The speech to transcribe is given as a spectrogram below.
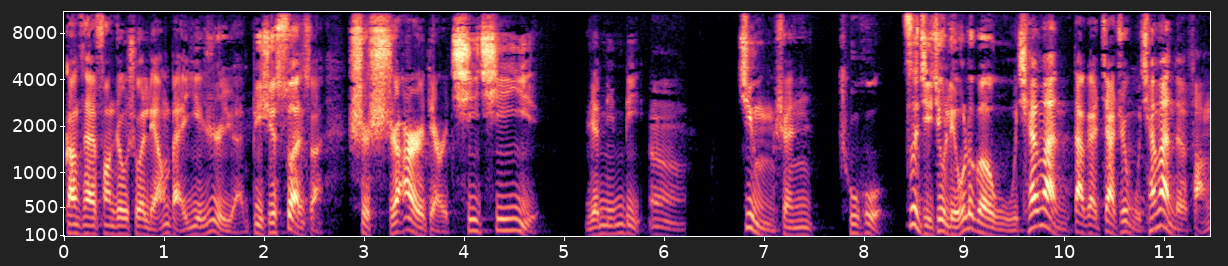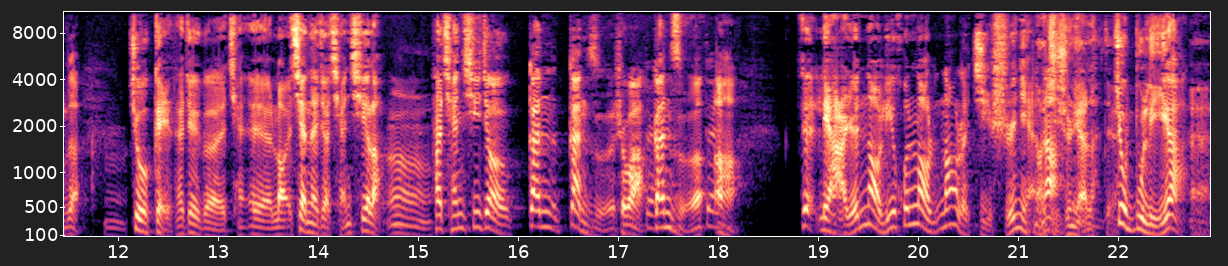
刚才方舟说两百亿日元，必须算算是十二点七七亿人民币，嗯，净身出户，自己就留了个五千万，大概价值五千万的房子，就给他这个前呃老现在叫前妻了，嗯。他前妻叫干干子是吧？对甘子啊，这俩人闹离婚闹闹了几十年了，闹几十年了对。就不离啊哎，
